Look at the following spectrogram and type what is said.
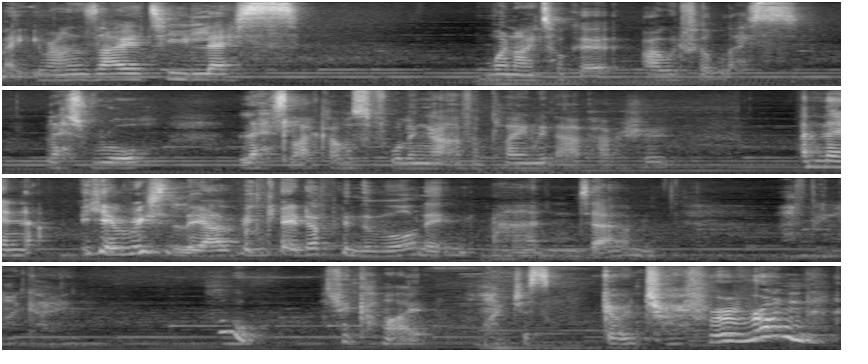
make your anxiety less. When I took it, I would feel less, less raw, less like I was falling out of a plane without a parachute. And then, yeah, recently I've been getting up in the morning and um, I've been like going, oh, I think I might, I might just go and try for a run.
